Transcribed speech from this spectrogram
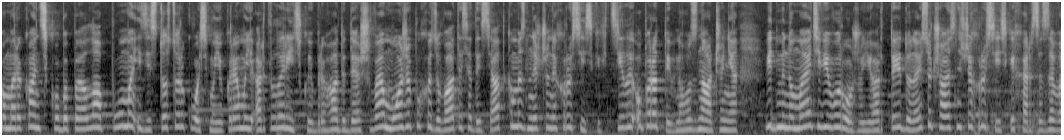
американського БПЛА Пума і зі 148-ї окремої артилерійської бригади ДШВ може похизуватися десятками знищених російських цілей оперативного значення від мінометів і ворожої арти до найсучасніших російських РСЗВ.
